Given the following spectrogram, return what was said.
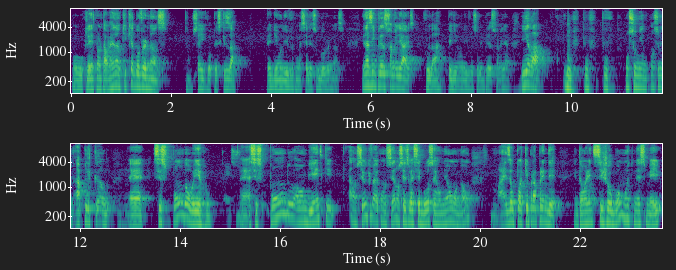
O cliente perguntava, Renan, o que é governança? Não sei, vou pesquisar. Peguei um livro e comecei a ler sobre governança. E nas empresas familiares? Fui lá, peguei um livro sobre empresas familiares. Ia lá, puf, puf, puf, consumindo, consumindo, aplicando, é, se expondo ao erro, É isso. é, se expondo ao ambiente que ah, não sei o que vai acontecer, não sei se vai ser boa essa reunião ou não, mas eu tô aqui para aprender. Então a gente se jogou muito nesse meio.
